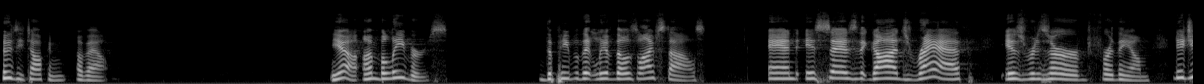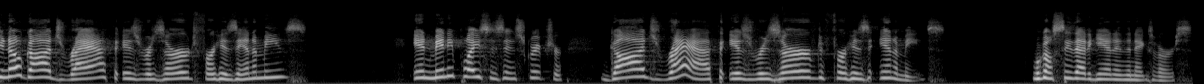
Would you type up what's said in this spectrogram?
who's he talking about? Yeah, unbelievers. The people that live those lifestyles and it says that God's wrath is reserved for them. Did you know God's wrath is reserved for his enemies? In many places in Scripture, God's wrath is reserved for his enemies. We're going to see that again in the next verse.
